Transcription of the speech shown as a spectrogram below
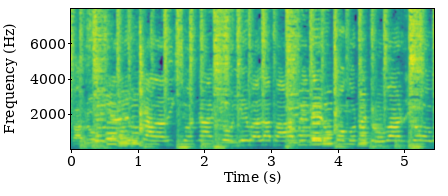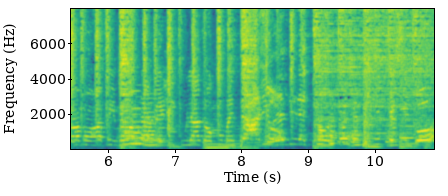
cabrón. Soy educada comentario del director que llegó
